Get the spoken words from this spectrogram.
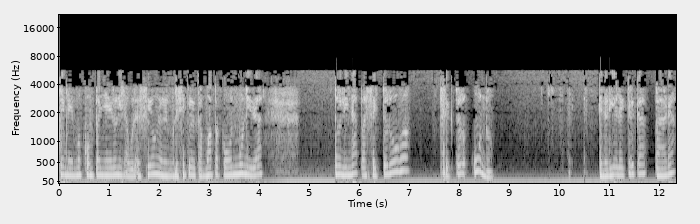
tenemos compañeros inauguración en el municipio de Camuapa con unidad Tolinapa, sector Hugo, sector 1 energía eléctrica para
